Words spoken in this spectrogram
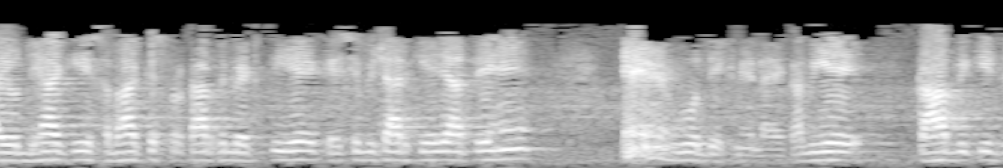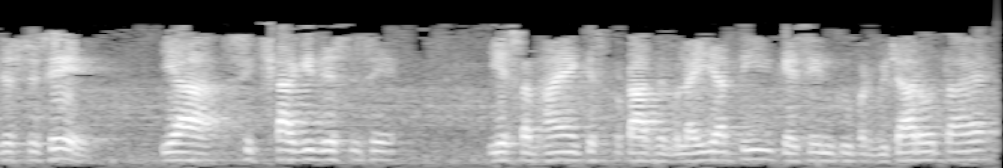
अयोध्या की सभा किस प्रकार से बैठती है? कैसे विचार किए जाते हैं? वो देखने लायक। अब ये काव्य की दृष्टि से या शिक्षा की दृष्टि से ये सभाएँ किस प्रकार से बुलाई जाती हैं, कैसे इनके ऊपर विचार होता है,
